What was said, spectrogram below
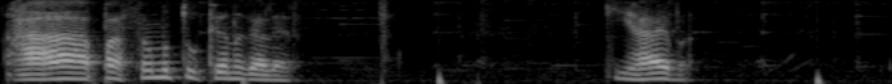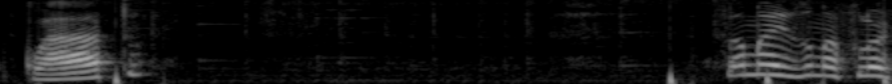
Ah, passamos tucano, galera. Que raiva. Quatro. Só mais uma flor.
